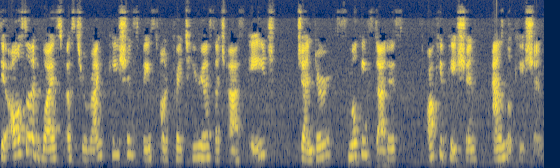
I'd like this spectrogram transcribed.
They also advised us to rank patients based on criteria such as age, gender, smoking status, occupation, and location.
